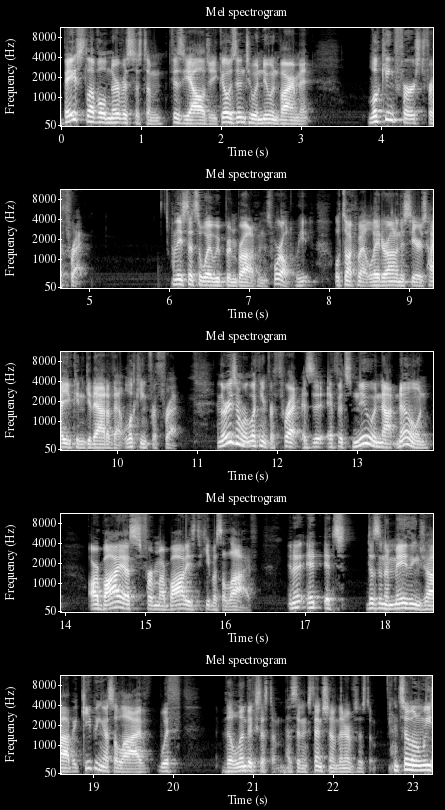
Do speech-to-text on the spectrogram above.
base level nervous system physiology goes into a new environment looking first for threat. At least that's the way we've been brought up in this world. We we'll talk about later on in the series how you can get out of that looking for threat. And the reason we're looking for threat is that if it's new and not known, our bias from our bodies to keep us alive. And it, it does an amazing job at keeping us alive with the limbic system as an extension of the nervous system. And so when we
